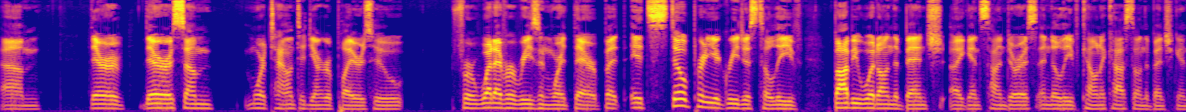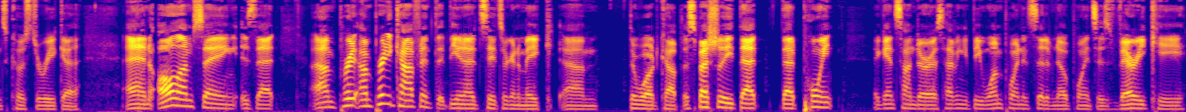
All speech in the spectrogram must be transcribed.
Um, there there are some more talented younger players who, for whatever reason, weren't there. But it's still pretty egregious to leave Bobby Wood on the bench against Honduras and to leave Kellyn Acosta on the bench against Costa Rica. And all I'm saying is that I'm pretty I'm pretty confident that the United States are going to make um, the World Cup, especially that that point against Honduras, having it be one point instead of no points is very key.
